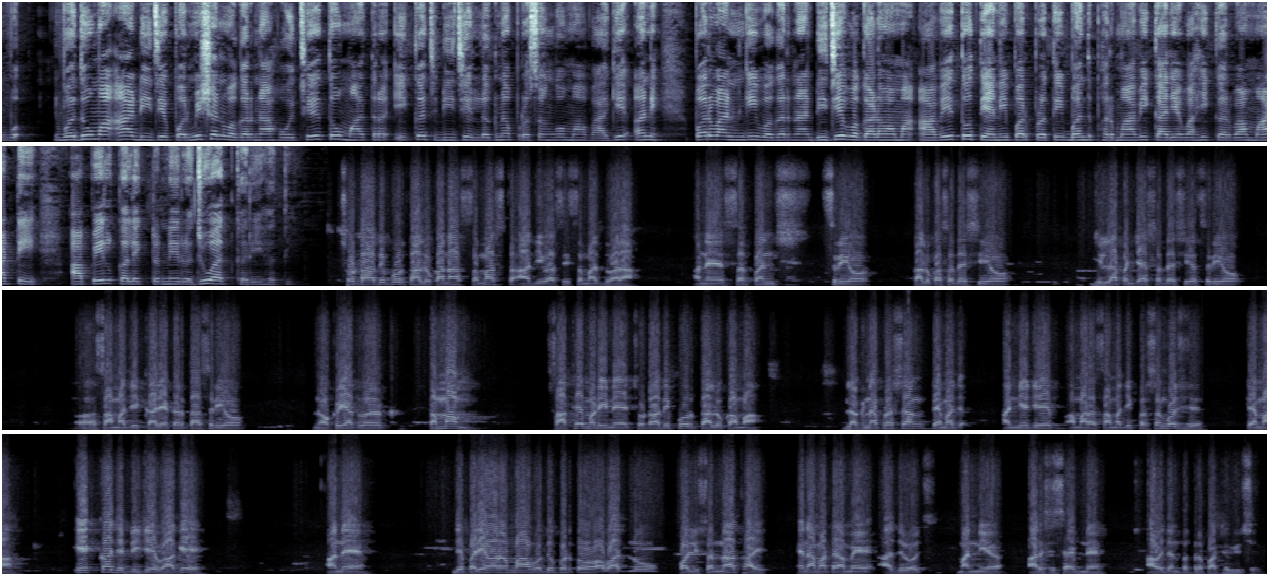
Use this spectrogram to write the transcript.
વધુમાં આ ડીજે પરમિશન વગરના હોય છે તો માત્ર એક જ ડીજે લગ્ન પ્રસંગોમાં વાગે અને પરવાનગી વગરના ડીજે વગાડવામાં આવે તો તેની પર પ્રતિબંધ ફરમાવી કાર્યવાહી કરવા માટે આપેલ કલેક્ટરને રજૂઆત કરી હતી. છોટાઉદેપુર તાલુકાના સમસ્ત આદિવાસી સમાજ દ્વારા અને સરપંચ શ્રીઓ તાલુકા સદસ્યો, જિલ્લા પંચાયત સદસ્યશ્રીઓ સામાજિક કાર્યકર્તા શ્રીઓ નોકરિયાત વર્ગ તમામ સાથે મળીને છોટાઉદેપુર તાલુકામાં લગ્ન પ્રસંગ તેમજ અન્ય જે અમારા સામાજિક પ્રસંગો છે, તેમાં એક જ ડીજે વાગે અને જે પર્યાવરણમાં વધુ પડતો અવાજનું પોલ્યુશન ન થાય, એના માટે અમે આજરોજ માનનીય આરસી સાહેબને આવેદનપત્ર પાઠવ્યું છે.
